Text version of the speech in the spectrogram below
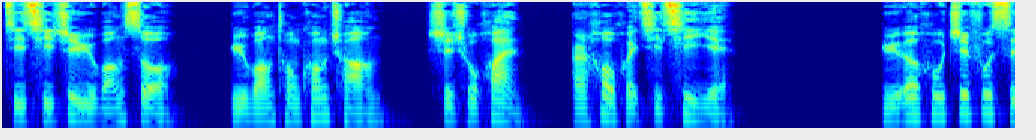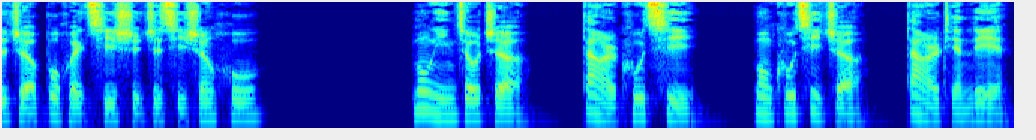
及其至于王所，与王同匡床，食除患，而后悔其弃也。与恶乎之夫死者不悔其始知其生乎？梦饮酒者，淡而哭泣；梦哭泣者，淡而甜裂。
